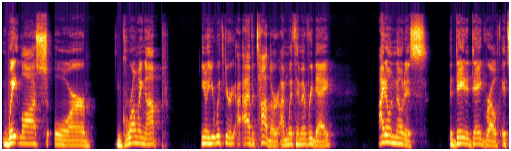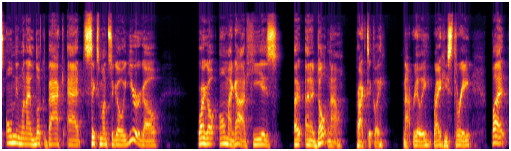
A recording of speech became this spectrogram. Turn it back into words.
weight loss or growing up. You know, you're with your, I have a toddler, I'm with him every day. I don't notice the day to day growth. It's only when I look back at six months ago, a year ago, where I go, oh my God, he is a, an adult now, practically. Not really, right? He's three, but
